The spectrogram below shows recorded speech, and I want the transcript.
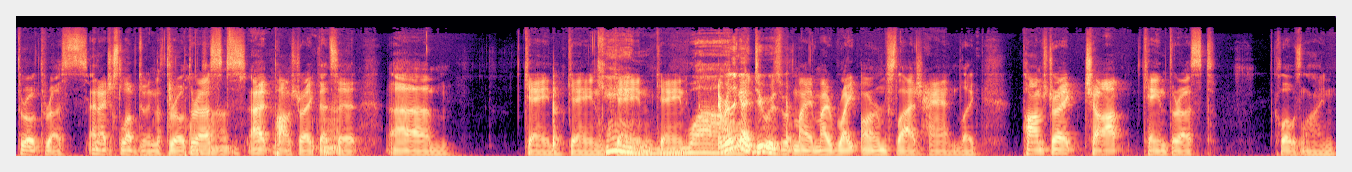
throat thrusts, and I just love doing the throat thrusts. Uh, palm strike, that's it. Um, Kane, Kane, Kane, Kane, Kane. wow. Everything I do is with my my right arm slash hand, like palm strike, chop, cane thrust, clothesline.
